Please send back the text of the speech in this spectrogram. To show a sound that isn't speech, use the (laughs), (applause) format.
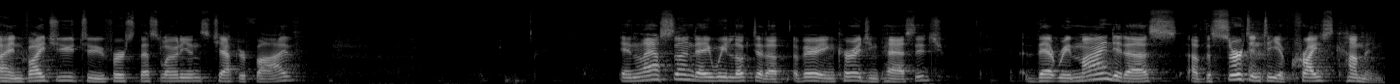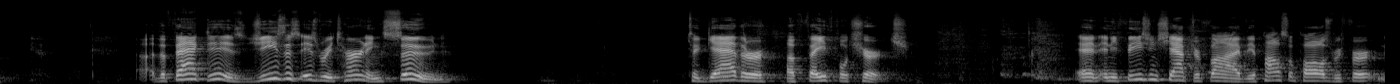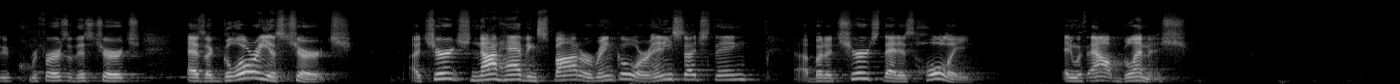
I invite you to 1 Thessalonians chapter 5. And last Sunday, we looked at a, a very encouraging passage that reminded us of the certainty of Christ's coming. Uh, the fact is, Jesus is returning soon to gather a faithful church. And in Ephesians chapter 5, the Apostle Paul refer, refers to this church as a glorious church, a church not having spot or wrinkle or any such thing, uh, but a church that is holy and without blemish.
